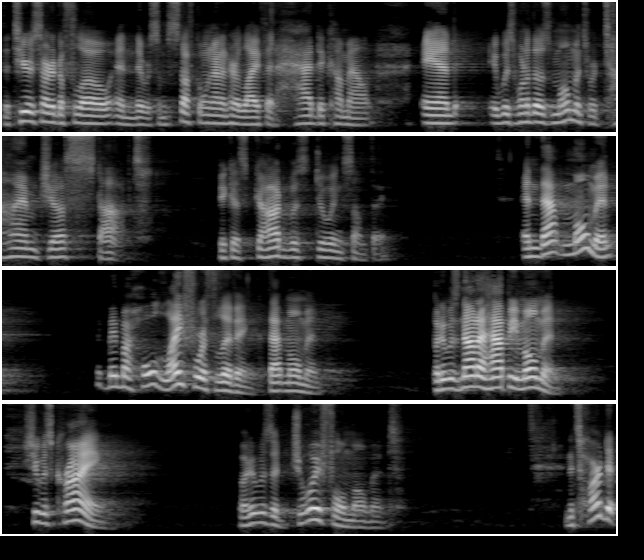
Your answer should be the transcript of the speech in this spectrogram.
the tears started to flow, and there was some stuff going on in her life that had to come out. And it was one of those moments where time just stopped because God was doing something. And that moment it made my whole life worth living, that moment. But it was not a happy moment. She was crying. But it was a joyful moment. And it's hard, to,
